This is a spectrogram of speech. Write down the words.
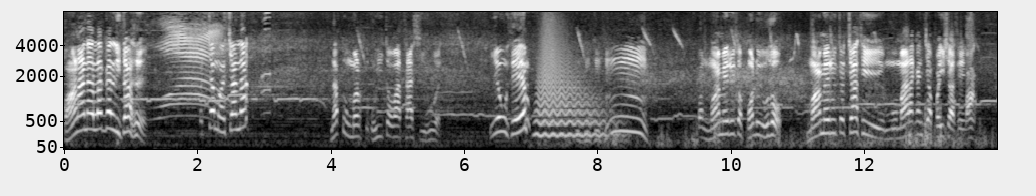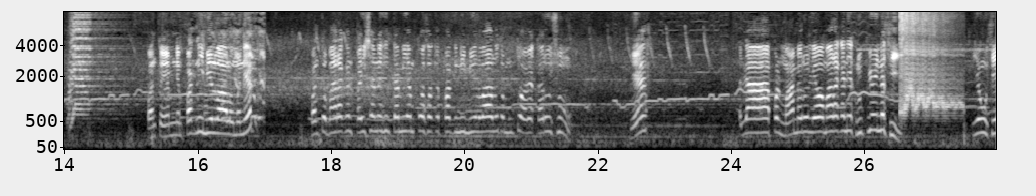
ભાણાને લગન લીધા છે. ચમ અચાનક? નતું મળતું. હું તો વાત થાશી હુએ એવું છે એમ. પણ મામેરું તો પડ્યું ઉધો મામેરું તો ક્યાંથી, મારા કાંઈ ક્યાં પૈસા છે? પણ તો એમને પગની મેળવા આલો મને એમ. પણ તો મારા કાન પૈસા નહીં, તમે એમ કહો છો કે પગ નહીં મેળવા તો હું તો હવે કરું છું. હે? એટલે પણ મામેરું લેવા મારા કાન એક રૂપિયો નથી. એવું છે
